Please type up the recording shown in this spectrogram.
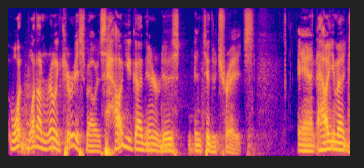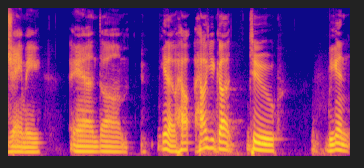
what what I'm really curious about is how you got introduced into the trades, and how you met Jamie, and um, you know how how you got to be an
